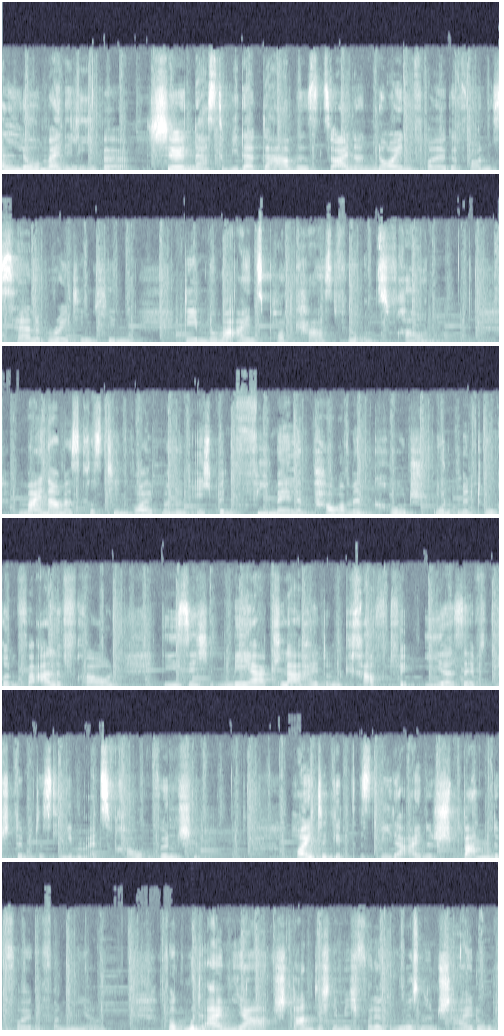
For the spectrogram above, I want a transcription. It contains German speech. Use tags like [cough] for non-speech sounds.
Hallo meine Liebe, schön, dass du wieder da bist zu einer neuen Folge von Celebrating Yin, dem Nummer 1 Podcast für uns Frauen. Mein Name ist Christine Woltmann und ich bin Female Empowerment Coach und Mentorin für alle Frauen, die sich mehr Klarheit und Kraft für ihr selbstbestimmtes Leben als Frau wünschen. Heute gibt es wieder eine spannende Folge von mir. Vor gut einem Jahr stand ich nämlich vor der großen Entscheidung,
